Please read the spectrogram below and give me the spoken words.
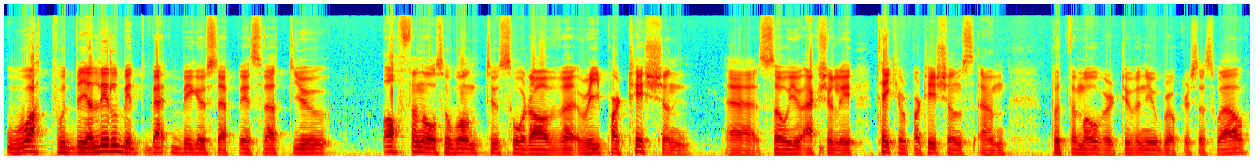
what would be a little bit bigger step is that you often also want to sort of uh, repartition. Uh, so you actually take your partitions and put them over to the new brokers as well.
